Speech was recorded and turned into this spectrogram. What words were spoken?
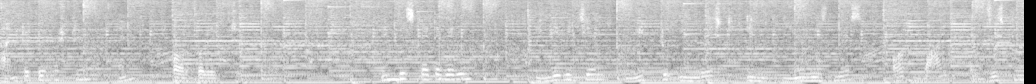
entrepreneur and corporate stream. In this category, individuals need to invest in new business or buy existing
